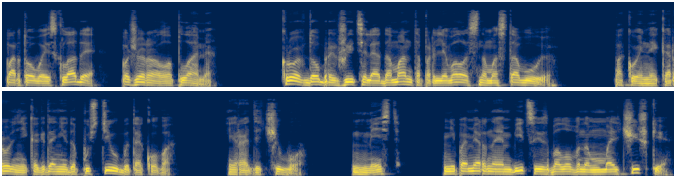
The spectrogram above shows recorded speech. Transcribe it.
Портовые склады пожирало пламя. Кровь добрых жителей Адаманта проливалась на мостовую. Покойный король никогда не допустил бы такого. И ради чего? Месть? Непомерные амбиции избалованному мальчишке?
